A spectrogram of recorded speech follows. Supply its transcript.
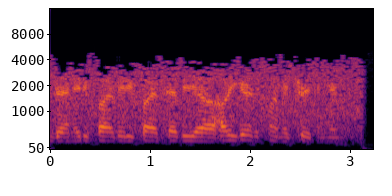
Giant 85, 85 heavy, uh, how do you hear? Just want to make sure you can hear me.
